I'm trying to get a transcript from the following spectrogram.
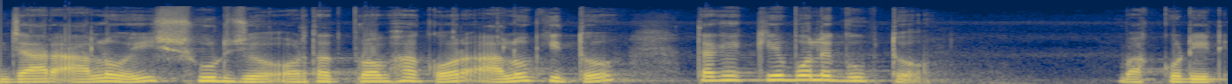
যার আলোয় সূর্য অর্থাৎ প্রভাকর আলোকিত, তাকে কে বলে গুপ্ত? বাক্যটির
